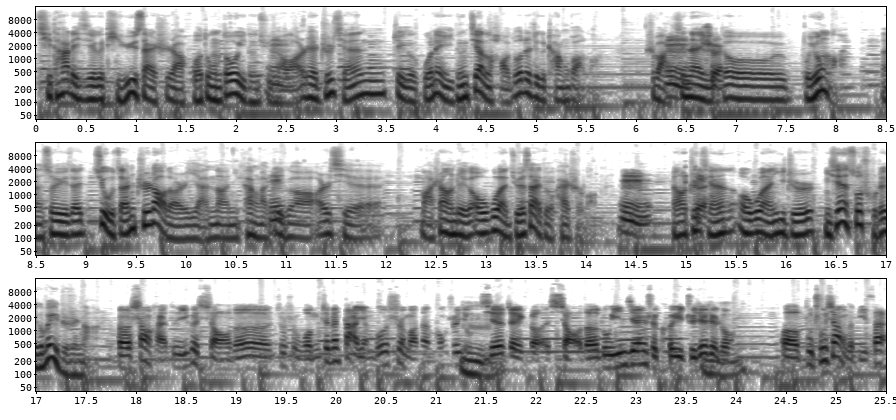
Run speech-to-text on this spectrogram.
其他的一些个体育赛事啊活动都已经取消了，而且之前这个国内已经建了好多的这个场馆了。是吧？现在也都不用了，嗯，所以在就咱知道的而言呢，你看看这个，而且马上这个欧冠决赛就开始了，嗯，然后之前欧冠一直，你现在所处这个位置是哪？呃，上海的一个小的，就是我们这边大演播室嘛，但同时有一些这个小的录音间是可以直接这种，呃，不出像的比赛，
